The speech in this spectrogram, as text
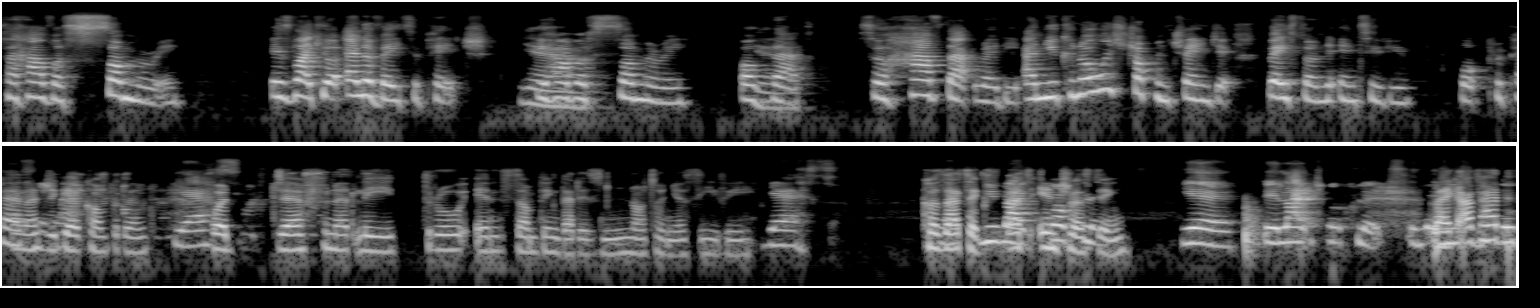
to have a summary. It's like your elevator pitch. Yeah. You have a summary of yeah. that. So have that ready. And you can always chop and change it based on the interview. But prepare. And as you that. get confident. Yes. But definitely throw in something that is not on your CV. Yes. Because like that's ex- that's interesting. Yeah, they like chocolates. Like I've had a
